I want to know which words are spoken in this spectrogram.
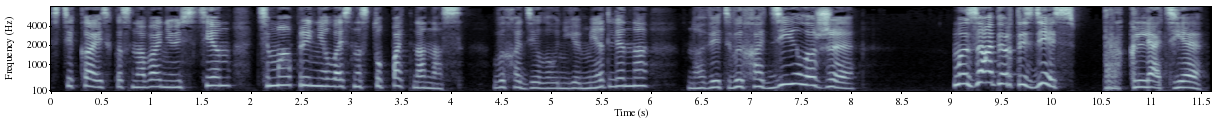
Стекаясь к основанию стен, тьма принялась наступать на нас. Выходила у нее медленно, но ведь выходила же! «Мы заперты здесь! Проклятье!»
